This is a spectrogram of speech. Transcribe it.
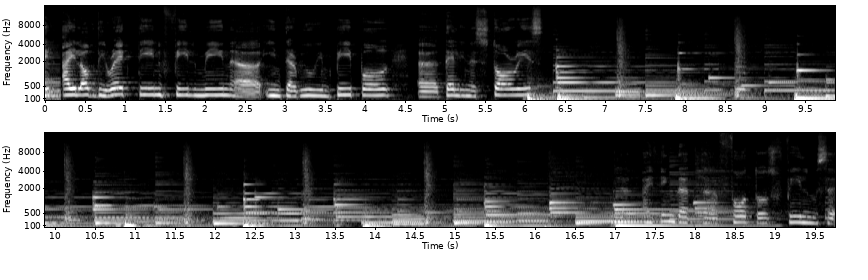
I, I love directing, filming, uh, interviewing people, uh, telling stories. I think that uh, photos, films, uh,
